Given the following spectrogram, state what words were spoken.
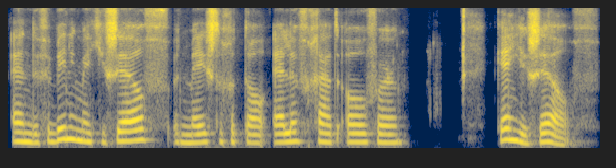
En de verbinding met jezelf, het meestergetal 11, gaat over ken jezelf.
